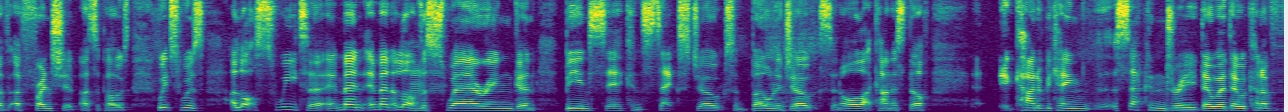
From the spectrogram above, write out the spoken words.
of of friendship, I suppose, which was a lot sweeter. It meant it meant a lot of the swearing and being sick and sex jokes and boner jokes and all that kind of stuff. It kind of became secondary. They were they were kind of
